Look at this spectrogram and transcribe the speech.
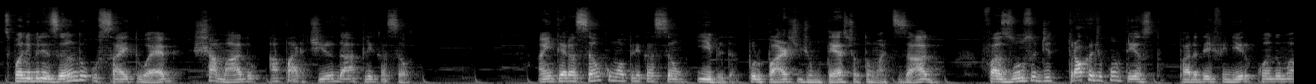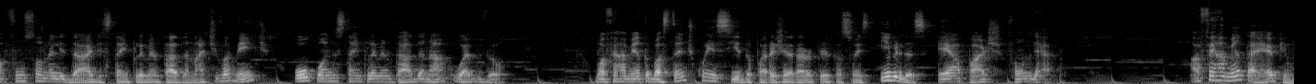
disponibilizando o site web chamado a partir da aplicação. A interação com uma aplicação híbrida por parte de um teste automatizado faz uso de troca de contexto para definir quando uma funcionalidade está implementada nativamente ou quando está implementada na WebView. Uma ferramenta bastante conhecida para gerar aplicações híbridas é a Apache PhoneGap. A ferramenta Appium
